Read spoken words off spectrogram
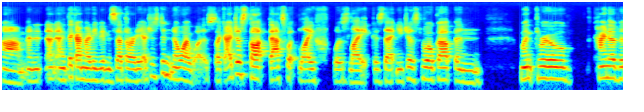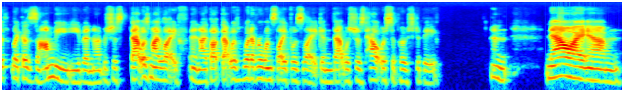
Um, and, and I think I might have even said that already. I just didn't know I was like, I just thought that's what life was like is that you just woke up and went through kind of like a zombie even i was just that was my life and i thought that was what everyone's life was like and that was just how it was supposed to be and now I am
